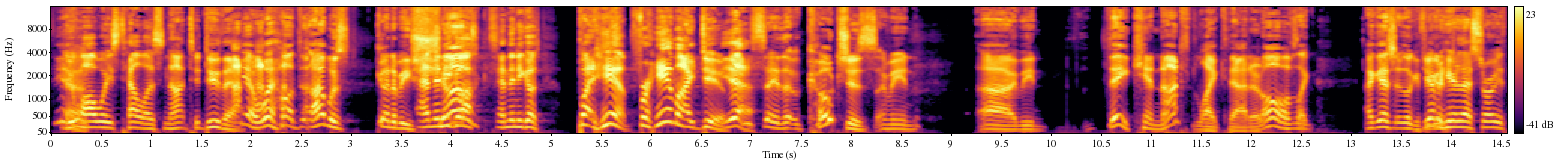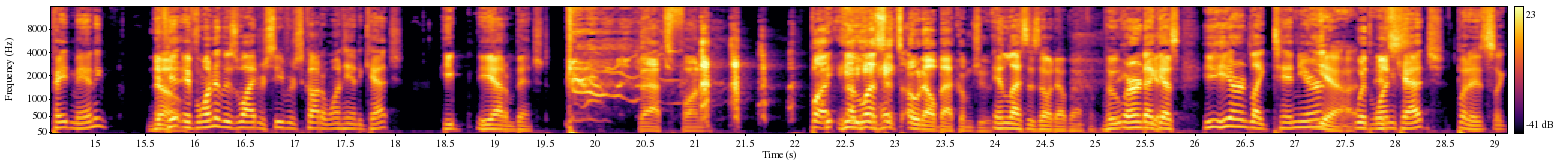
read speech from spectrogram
You always tell us not to do that." Yeah, well, I was going to be and then he goes, shocked. and then he goes, "But him, for him, I do." Yeah. say the coaches. I mean, uh, I mean, they cannot like that at all. I was like, I guess look if Did you ever gonna- hear that story with Peyton Manning? No. If, if one of his wide receivers caught a one-handed catch, he he had him benched. That's funny. But He- he- unless he- it's Odell Beckham Jr. Unless it's Odell Beckham, who earned, I Yeah. guess, he, he earned like tenure Yeah, with one catch. but it's like,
